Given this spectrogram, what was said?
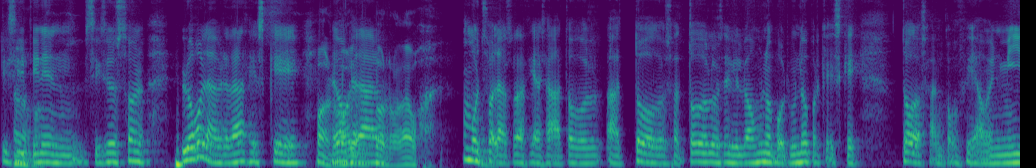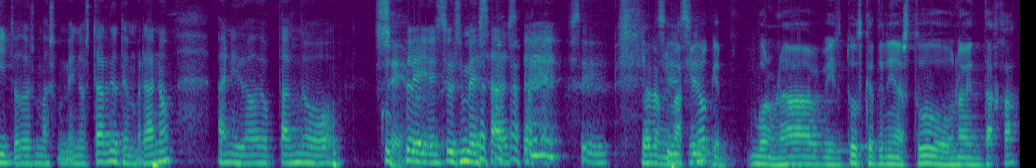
Sí, sí, Ajá. tienen, sí, son. Luego la verdad es que Bueno, tengo que dar todo rodado. Mucho las gracias a todos, a todos, a todos los de Bilbao uno por uno, porque es que todos han confiado en mí, todos más o menos tarde o temprano han ido adoptando Sí. Cookplay en sus mesas. sí. Claro, me Sí, imagino sí. que, bueno, una virtud que tenías tú, una ventaja,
